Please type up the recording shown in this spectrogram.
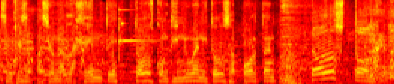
Se empieza a apasionar la gente, todos continúan y todos aportan. Todos toman.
